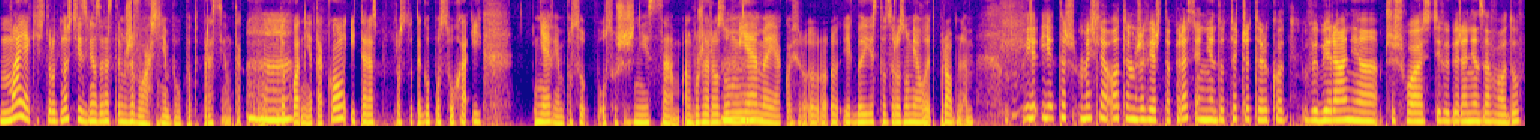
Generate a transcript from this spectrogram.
ma jakieś trudności związane z tym, że właśnie był pod presją taką, mhm. dokładnie taką i teraz po prostu tego posłucha i nie wiem, usłyszy, że nie jest sam, albo że rozumiemy mhm. jakoś, jakby jest to zrozumiały problem. Ja, ja, też myślę o tym, że wiesz, ta presja nie dotyczy tylko wybierania przyszłości, wybierania zawodów,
